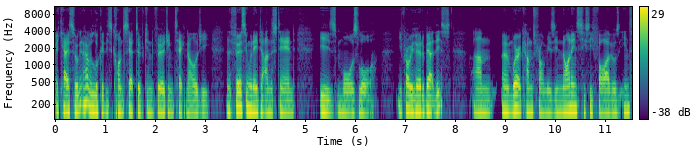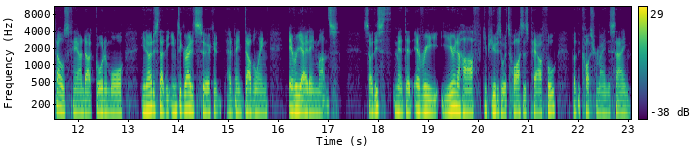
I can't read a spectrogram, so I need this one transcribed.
Okay, so we're going to have a look at this concept of converging technology. And the first thing we need to understand is Moore's Law. You've probably heard about this. Um, and where it comes from is in 1965, it was Intel's founder, Gordon Moore. He noticed that the integrated circuit had been doubling every 18 months. So this meant that every year and a half, computers were twice as powerful, but the cost remained the same.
